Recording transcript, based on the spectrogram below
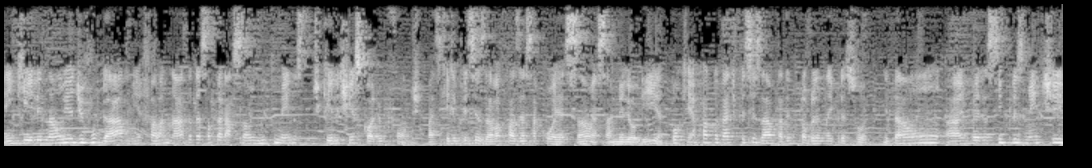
em que ele não ia divulgar, não ia falar nada dessa alteração e muito menos de que ele tinha esse código-fonte, mas que ele precisava fazer essa correção, essa melhoria, porque a faculdade precisava, tá dentro do problema na impressora. Então a empresa simplesmente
